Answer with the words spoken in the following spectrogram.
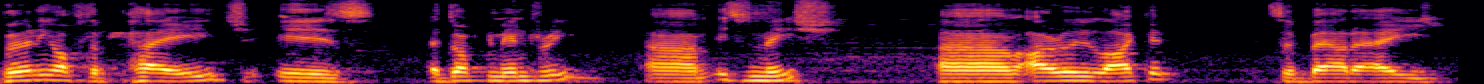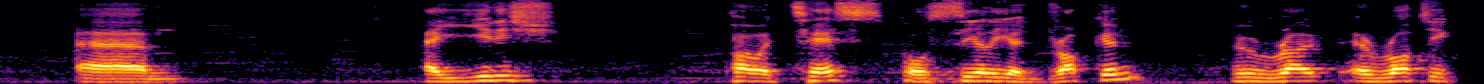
Burning Off the Page is a documentary. Um, it's niche. Um, I really like it. It's about a um, a Yiddish poetess called Celia Dropkin who wrote erotic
